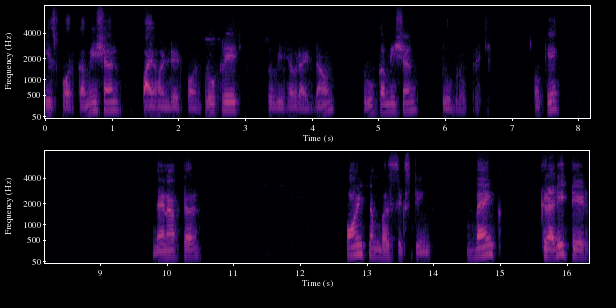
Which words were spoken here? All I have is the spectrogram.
is for commission 500 for brokerage so we have write down to commission to brokerage okay then after point number 16 bank credited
